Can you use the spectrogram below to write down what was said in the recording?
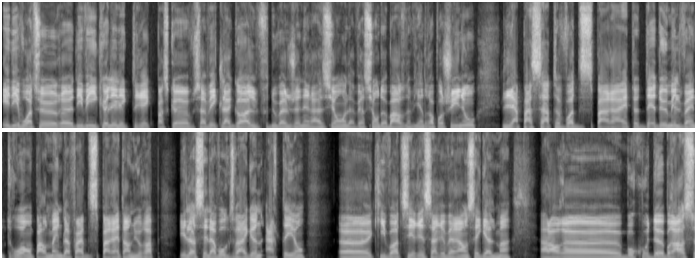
et des voitures, euh, des véhicules électriques, parce que vous savez que la Golf nouvelle génération, la version de base ne viendra pas chez nous. La Passat va disparaître dès 2023. On parle même de la faire disparaître en Europe. Et là, c'est la Volkswagen Arteon euh, qui va tirer sa révérence également. Alors, euh, beaucoup de brasses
